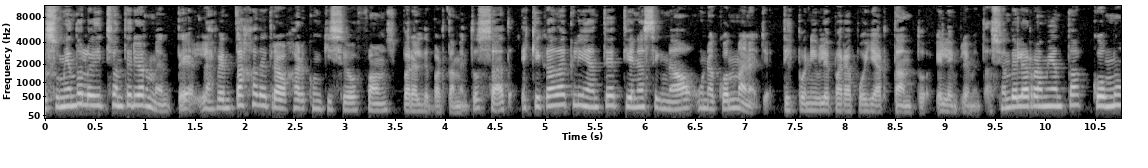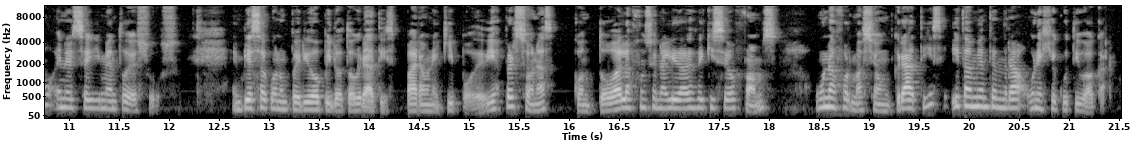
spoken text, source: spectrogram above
Resumiendo lo dicho anteriormente, las ventajas de trabajar con Kiseo Forms para el departamento SAT es que cada cliente tiene asignado una account manager disponible para apoyar tanto en la implementación de la herramienta como en el seguimiento de su uso. Empieza con un periodo piloto gratis para un equipo de 10 personas con todas las funcionalidades de Kiseo Forms, una formación gratis y también tendrá un ejecutivo a cargo.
